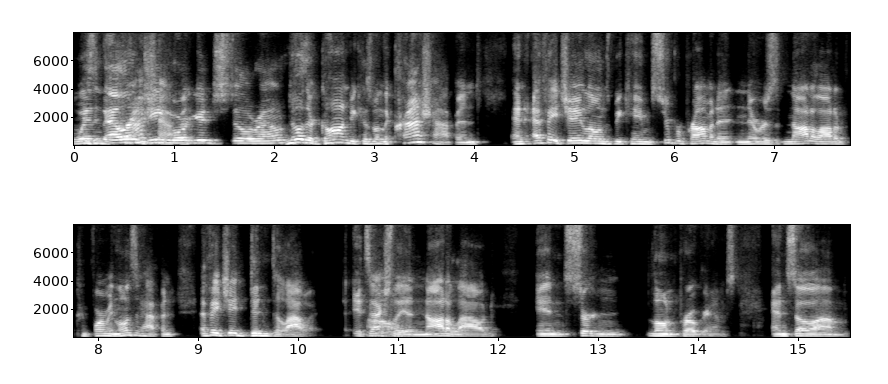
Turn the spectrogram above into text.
when Is the L&G mortgage still around? No, they're gone because when the crash happened and FHA loans became super prominent and there was not a lot of conforming loans that happened, FHA didn't allow it. It's actually oh. a not allowed in certain loan programs. And so um,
